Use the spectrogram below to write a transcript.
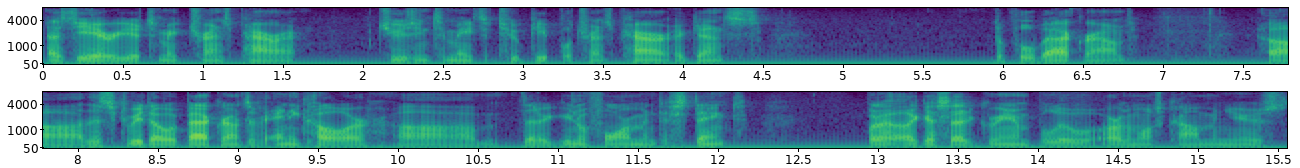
as the area to make transparent, choosing to make the two people transparent against the pool background. Uh, this can be done with backgrounds of any color um, that are uniform and distinct, but uh, like I said, green and blue are the most common used.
